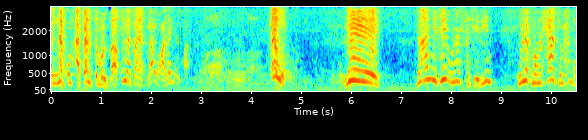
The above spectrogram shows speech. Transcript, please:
أنكم أكلتم الباطل فيخلعوا عليه الحق. اوعوا. ليه؟ لأن في أناس كثيرين يقول لك ما هو الحاكم عمل.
